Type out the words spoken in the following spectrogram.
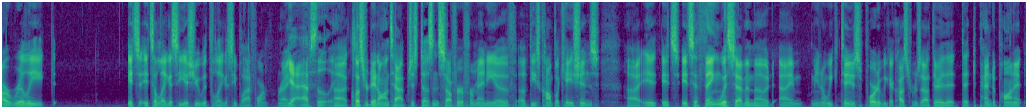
are really it's it's a legacy issue with the legacy platform, right? Yeah, absolutely. Uh, cluster Data ONTAP just doesn't suffer from any of, of these complications. Uh, it, it's it's a thing with seven mode. I'm you know we continue to support it. We got customers out there that, that depend upon it,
